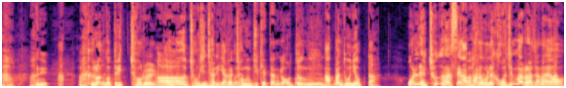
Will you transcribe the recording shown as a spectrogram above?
아니, 아, 그런 것들이 저를 아. 너무 정신 차리게 한 그러니까 거예요. 정직했다는 게 어떤 아빠는 돈이 없다. 원래 초등학생 아빠는 원래 거짓말을 하잖아요.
